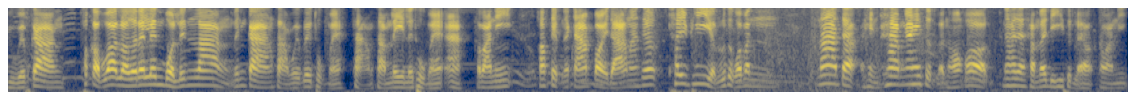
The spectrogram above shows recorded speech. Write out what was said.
อยู่เว็บกลางเท่ากับว่าเราจะได้เล่นบนเล่นล่างเล่นกลางสามเว็บเลยถูกไหมสามสามเลนเลยถูกไหมอะประมาณนี้คอนเซปต์ในการปล่อยดาร์กนะถ้าถ้าพี่รู้สึกว่ามันน่าจะเห็นภาพง่ายที่สุดแล้วน้องก็น่าจะทำได้ดีที่สุดแล้วประมาณนี้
